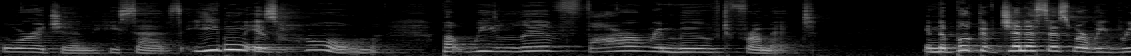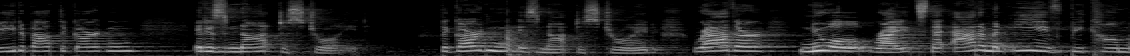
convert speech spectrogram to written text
origin, he says. Eden is home, but we live far removed from it. In the book of Genesis, where we read about the garden, it is not destroyed. The garden is not destroyed. Rather, Newell writes that Adam and Eve become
